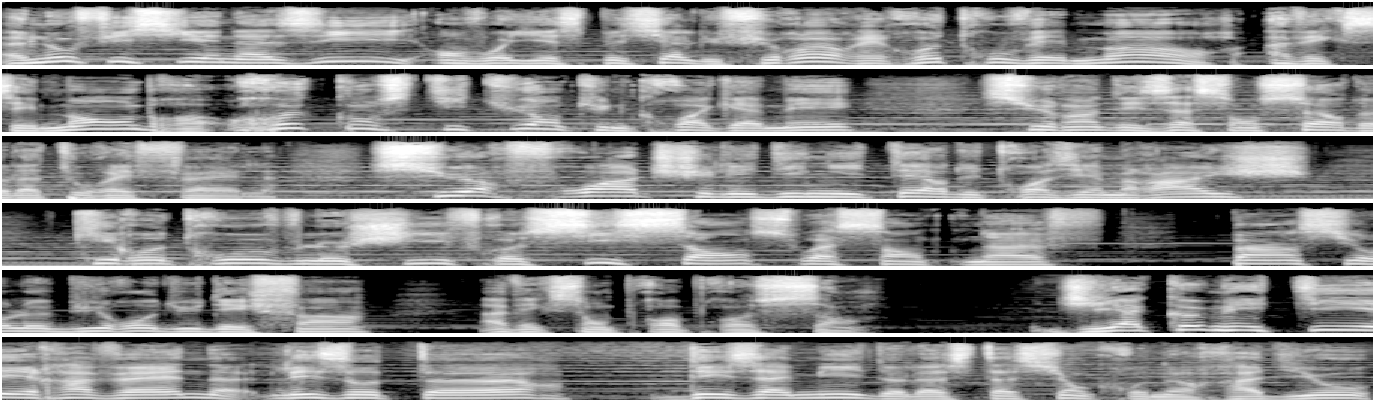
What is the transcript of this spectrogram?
Un officier nazi, envoyé spécial du Führer, est retrouvé mort avec ses membres reconstituant une croix gammée sur un des ascenseurs de la tour Eiffel. Sueur froide chez les dignitaires du Troisième Reich qui retrouvent le chiffre 669 peint sur le bureau du défunt avec son propre sang. Giacometti et Raven, les auteurs, des amis de la station Croner Radio,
